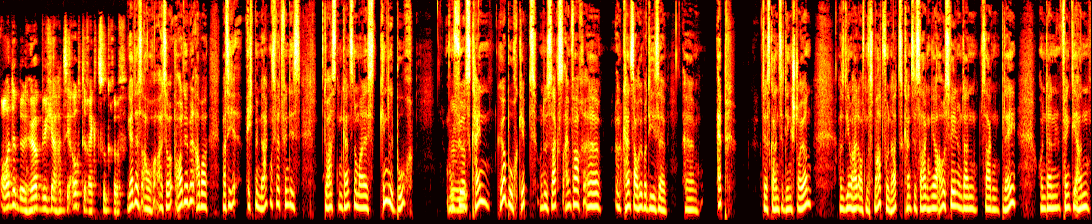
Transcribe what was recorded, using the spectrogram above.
Audible-Hörbücher hat sie auch direkt Zugriff. Ja, das auch. Also Audible, aber was ich echt bemerkenswert finde, ist, du hast ein ganz normales Kindle-Buch, wofür mhm. es kein Hörbuch gibt und du sagst einfach, äh, du kannst auch über diese äh, App das ganze Ding steuern, also die man halt auf dem Smartphone hat, kannst du sagen, hier auswählen und dann sagen Play und dann fängt die an,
